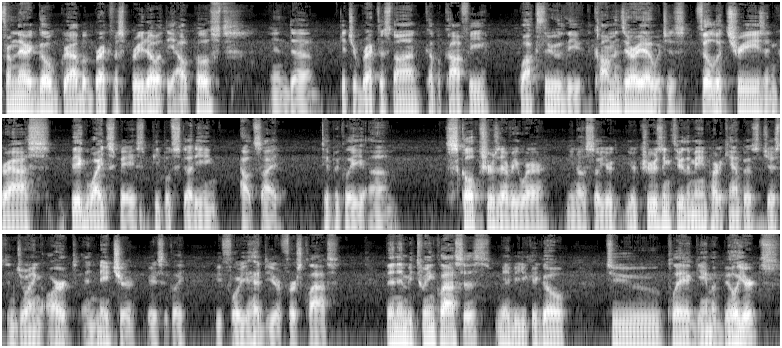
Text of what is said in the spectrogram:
From there, go grab a breakfast burrito at the outpost and uh, get your breakfast on. Cup of coffee, walk through the, the commons area, which is filled with trees and grass, big wide space, people studying outside typically, um, sculptures everywhere. You know, so you're you're cruising through the main part of campus, just enjoying art and nature, basically, before you head to your first class. Then in between classes, maybe you could go to play a game of billiards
